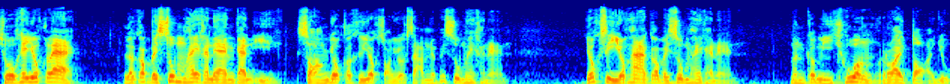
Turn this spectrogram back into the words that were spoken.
โชว์แค่ยกแรก แล้วก็ไปซุ่มให้คะแนนกันอีก 2 ยกก็คือยก 2 ยก3เนี่ยไปซุ่มให้คะแนน ยก 4 ยก 5 ก็ไปซุ่มให้คะแนน มันก็มีช่วงรอยต่ออยู่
